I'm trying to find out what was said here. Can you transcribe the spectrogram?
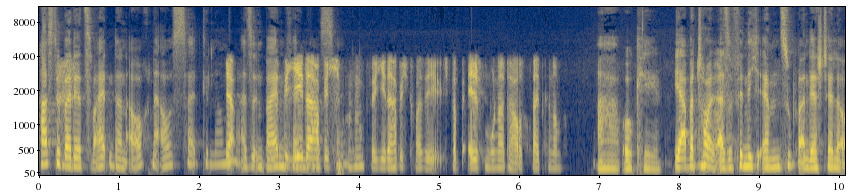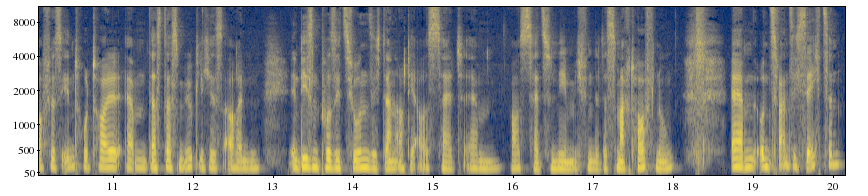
Hast du bei der zweiten dann auch eine Auszeit genommen? Ja. Also in beiden also für. Jede habe ich, für jede habe ich quasi, ich glaube, elf Monate Auszeit genommen. Ah, okay. Ja, aber toll. Also finde ich ähm, super an der Stelle auch fürs Intro toll, ähm, dass das möglich ist, auch in, in diesen Positionen sich dann auch die Auszeit, ähm, Auszeit zu nehmen. Ich finde, das macht Hoffnung. Ähm, und 2016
